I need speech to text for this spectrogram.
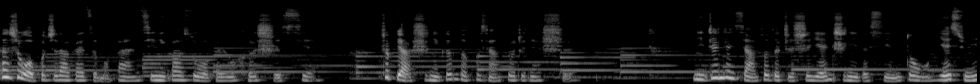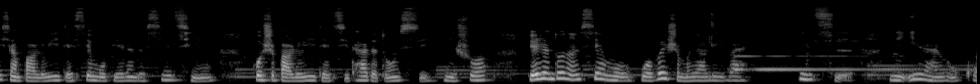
但是我不知道该怎么办，请你告诉我该如何实现。这表示你根本不想做这件事。你真正想做的只是延迟你的行动。也许你想保留一点羡慕别人的心情，或是保留一点其他的东西。你说别人都能羡慕，我为什么要例外？因此你依然如故。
